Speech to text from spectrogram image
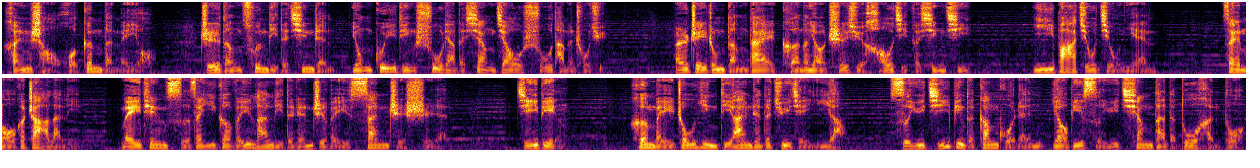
很少或根本没有，只等村里的亲人用规定数量的橡胶赎他们出去，而这种等待可能要持续好几个星期。一八九九年，在某个栅栏里，每天死在一个围栏里的人质为三至十人，疾病。和美洲印第安人的巨减一样，死于疾病的刚果人要比死于枪弹的多很多。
